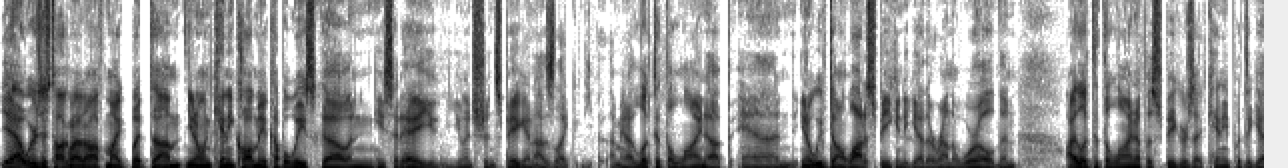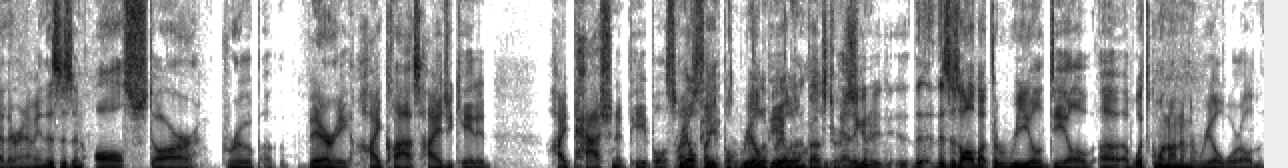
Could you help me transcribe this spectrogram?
Yeah, we were just talking about it off mic, but um, you know, when Kenny called me a couple weeks ago and he said, "Hey, you you interested in speaking?" I was like, I mean, I looked at the lineup, and you know, we've done a lot of speaking together around the world, and I looked at the lineup of speakers that Kenny put together, and I mean, this is an all-star group of very high-class, high-educated, high-passionate people. So Real was like, people, real real- people, real investors. Yeah, they're gonna, this is all about the real deal uh, of what's going on in the real world.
